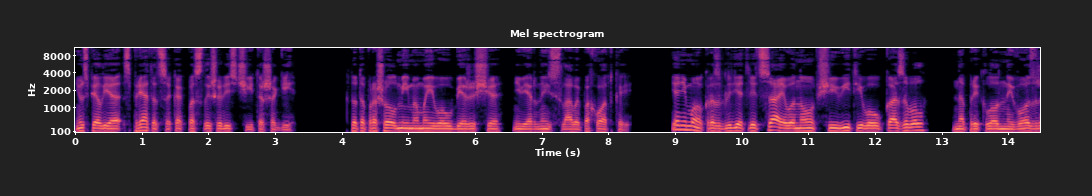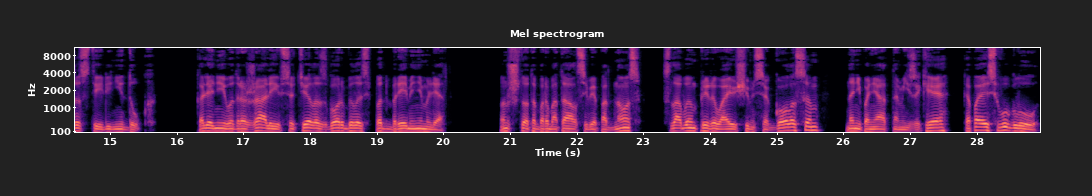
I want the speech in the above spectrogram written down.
Не успел я спрятаться, как послышались чьи-то шаги. Кто-то прошел мимо моего убежища неверной слабой походкой. Я не мог разглядеть лица его, но общий вид его указывал на преклонный возраст или недуг. Колени его дрожали, и все тело сгорбилось под бременем лет. Он что-то бормотал себе под нос слабым прерывающимся голосом на непонятном языке, копаясь в углу,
